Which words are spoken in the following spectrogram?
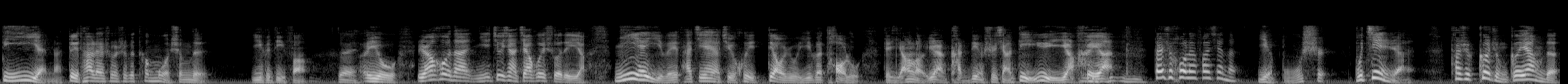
第一眼呢，对他来说是个特陌生的一个地方。对，哎呦，然后呢，你就像家辉说的一样，你也以为他接下去会掉入一个套路，这养老院肯定是像地狱一样黑暗，但是后来发现呢，也不是，不尽然。它是各种各样的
